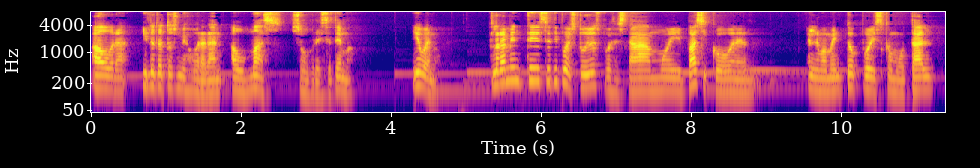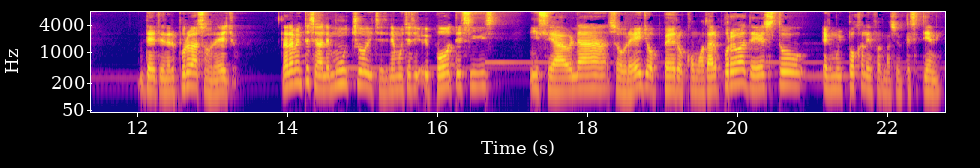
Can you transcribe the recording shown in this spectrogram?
ahora y los datos mejorarán aún más sobre este tema. Y bueno, claramente este tipo de estudios pues está muy básico en el, en el momento pues como tal de tener pruebas sobre ello. Claramente se habla mucho y se tiene muchas hipótesis y se habla sobre ello, pero como tal pruebas de esto es muy poca la información que se tiene.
